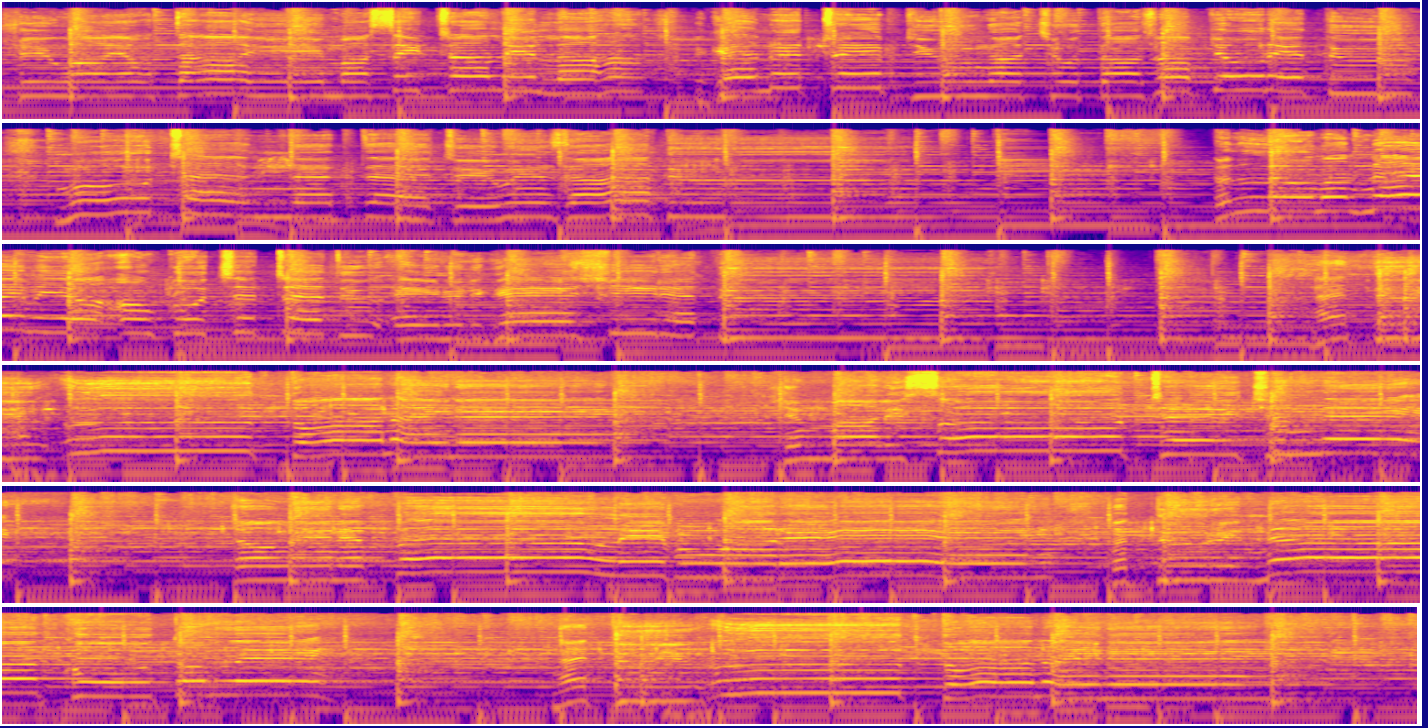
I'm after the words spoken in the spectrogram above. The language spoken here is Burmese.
ရွှေဝါရောင်တိုင်းမှာစိတ်ထားလေးလားငယ်နဲ့ထွေးပြူငါချိုသာစွာပြောတဲ့သူမိုးထန်တဲ့ကြွေဝင်စားသူဘလို့မနိုင်မရအောင်ကိုချစ်တဲ့သူအိမ် မြန်မာလေးစိုးထိတ်ချင်နေတောင်းနေတဲ့ပန်းလေးဘဝရဲဘသူတွေနာကိုတော်လေငါတူယူဦးတော်နိုင်နေ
